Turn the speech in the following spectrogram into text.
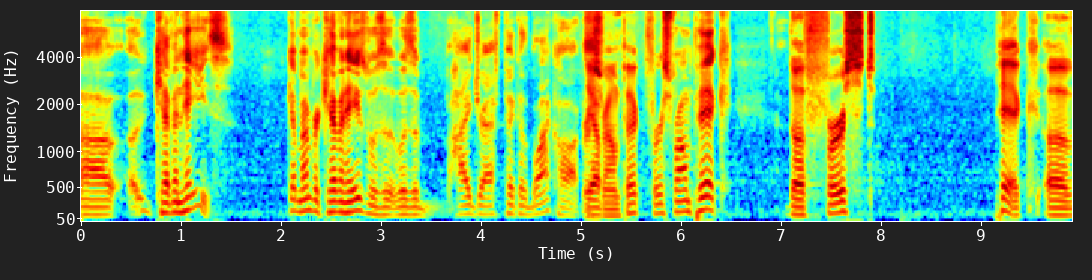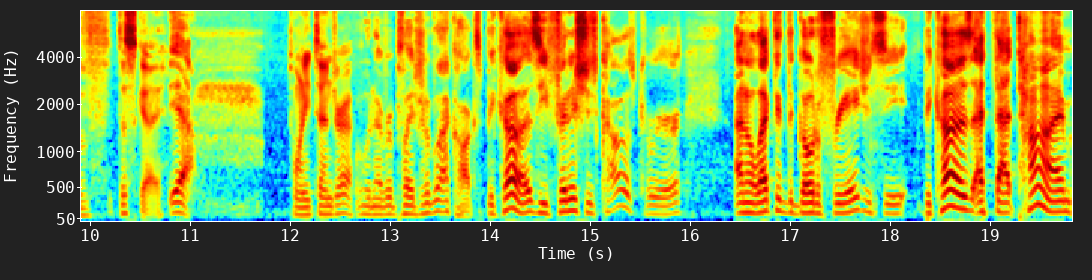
uh, Kevin Hayes. I remember Kevin Hayes was a, was a high draft pick of the Blackhawks. First round pick. First round pick. The first pick of this guy, Yeah. 2010 draft. Who never played for the Blackhawks because he finished his college career and elected to go to free agency because at that time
